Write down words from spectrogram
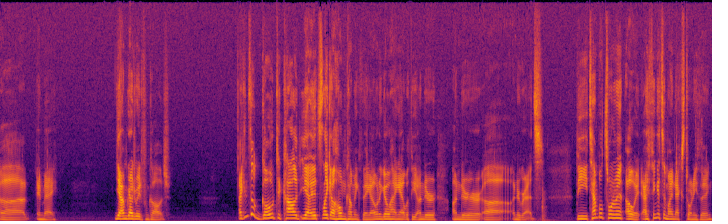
uh, in May. Yeah, I'm graduated from college. I can still go to college. Yeah, it's like a homecoming thing. I want to go hang out with the under under uh, undergrads. The Temple tournament. Oh wait, I think it's in my next tourney thing.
